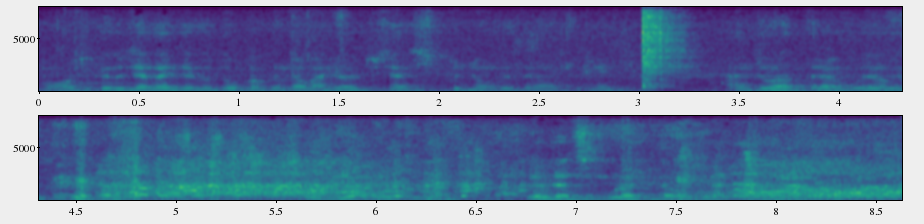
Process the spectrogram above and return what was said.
뭐 어저께도 제가 이제 그 녹화 끝나고 한 12시 한 10분 정도 돼가지고 안 들어왔더라고요. 그래서 여자친구랑 있다고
